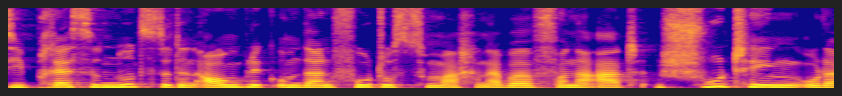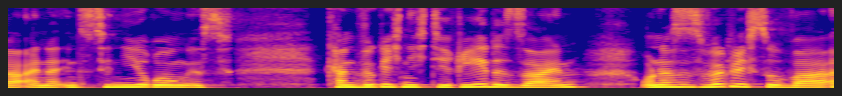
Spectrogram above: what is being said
die Presse nutzte den Augenblick, um dann Fotos zu machen. Aber von einer Art Shooting oder einer Inszenierung ist, kann wirklich nicht die Rede sein. Und dass es wirklich so war,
